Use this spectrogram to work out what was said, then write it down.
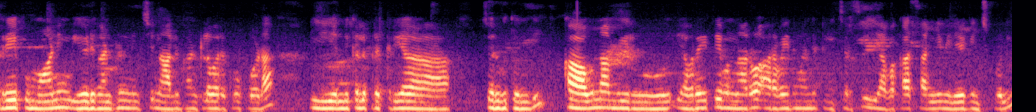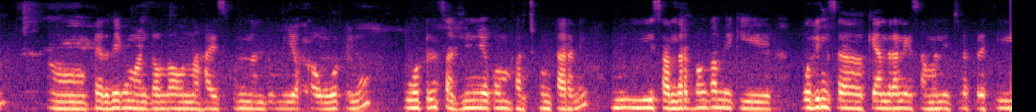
రేపు మార్నింగ్ ఏడు గంటల నుంచి నాలుగు గంటల వరకు కూడా ఈ ఎన్నికల ప్రక్రియ జరుగుతుంది. కావున మీరు ఎవరైతే ఉన్నారో అరవై ఐదు మంది టీచర్స్ ఈ అవకాశాన్ని వినియోగించుకొని పెదవేగ మండలంలో ఉన్న హై స్కూల్ నందు మీ యొక్క ఓటును ఓటును సద్వినియోగం పరుచుకుంటారని మీ ఈ సందర్భంగా మీకు ఈ పోలింగ్ కేంద్రానికి సంబంధించిన ప్రతి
